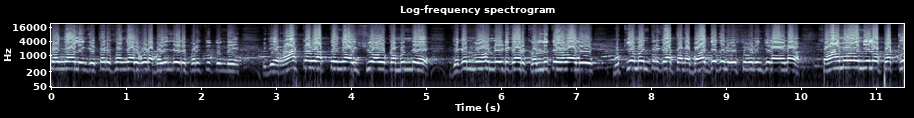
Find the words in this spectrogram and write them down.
సంఘాలు ఇంక ఇతర సంఘాలు కూడా బయలుదేరే పరిస్థితి ఉంది. ఇది రాష్ట్ర వ్యాప్తంగా ఇష్యూ అవ్వకముందే జగన్మోహన్ రెడ్డి గారు కళ్ళు తెరవాలి. ముఖ్యమంత్రిగా తన బాధ్యతను విస్మరించిన ఆయన సామాన్యుల పట్ల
